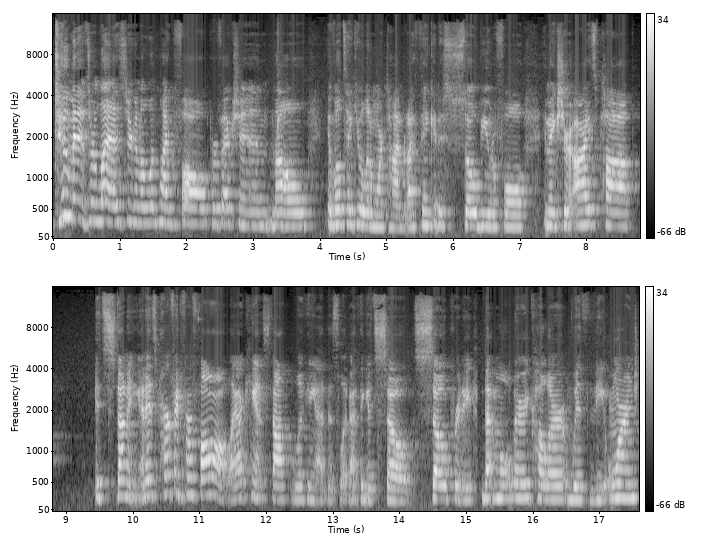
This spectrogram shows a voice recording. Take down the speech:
two minutes or less, you're gonna look like fall perfection. No, it will take you a little more time, but I think it is so beautiful. It makes your eyes pop it's stunning and it's perfect for fall. Like i can't stop looking at this look. I think it's so so pretty. That mulberry color with the orange.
